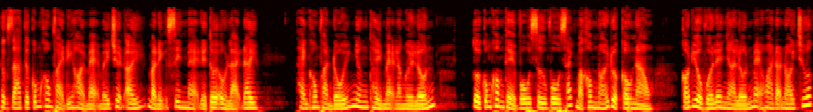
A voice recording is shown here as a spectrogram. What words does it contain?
Thực ra tôi cũng không phải đi hỏi mẹ mấy chuyện ấy, Mà định xin mẹ để tôi ở lại đây. Thành không phản đối, nhưng thầy mẹ là người lớn. Tôi cũng không thể vô sư vô sách mà không nói được câu nào. Có điều vừa lên nhà lớn mẹ Hoa đã nói trước,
